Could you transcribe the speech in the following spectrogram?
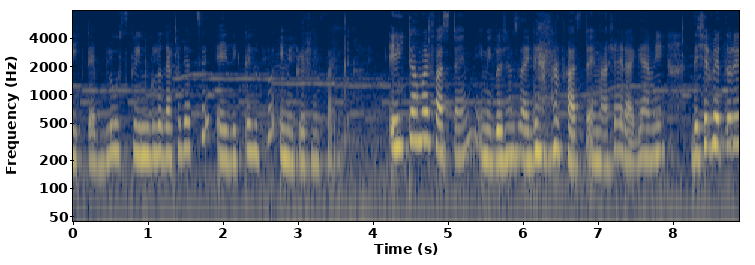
দিকটায় ব্লু স্ক্রিনগুলো দেখা যাচ্ছে এই দিকটাই হলো ইমিগ্রেশন সাইট এইটা আমার ফার্স্ট টাইম ইমিগ্রেশন সাইটে আমার ফার্স্ট টাইম আসা। এর আগে আমি দেশের ভেতরে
